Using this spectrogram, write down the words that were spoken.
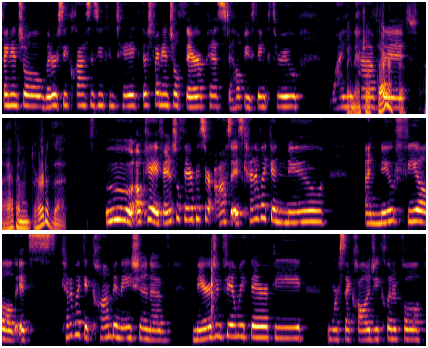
financial literacy classes you can take. There's financial therapists to help you think through why you financial have therapists. The... I haven't heard of that. Ooh, okay. Financial therapists are awesome. It's kind of like a new a new field. It's kind of like a combination of marriage and family therapy, more psychology, clinical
